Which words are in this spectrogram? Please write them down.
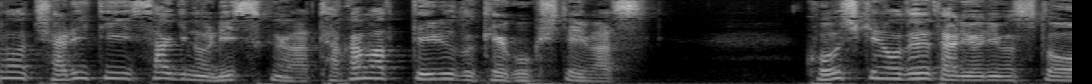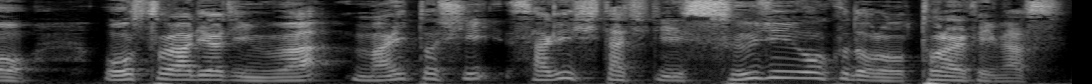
のチャリティー詐欺のリスクが高まっていると警告しています。公式のデータによりますと、オーストラリア人は毎年詐欺師たちに数十億ドルを取られています。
